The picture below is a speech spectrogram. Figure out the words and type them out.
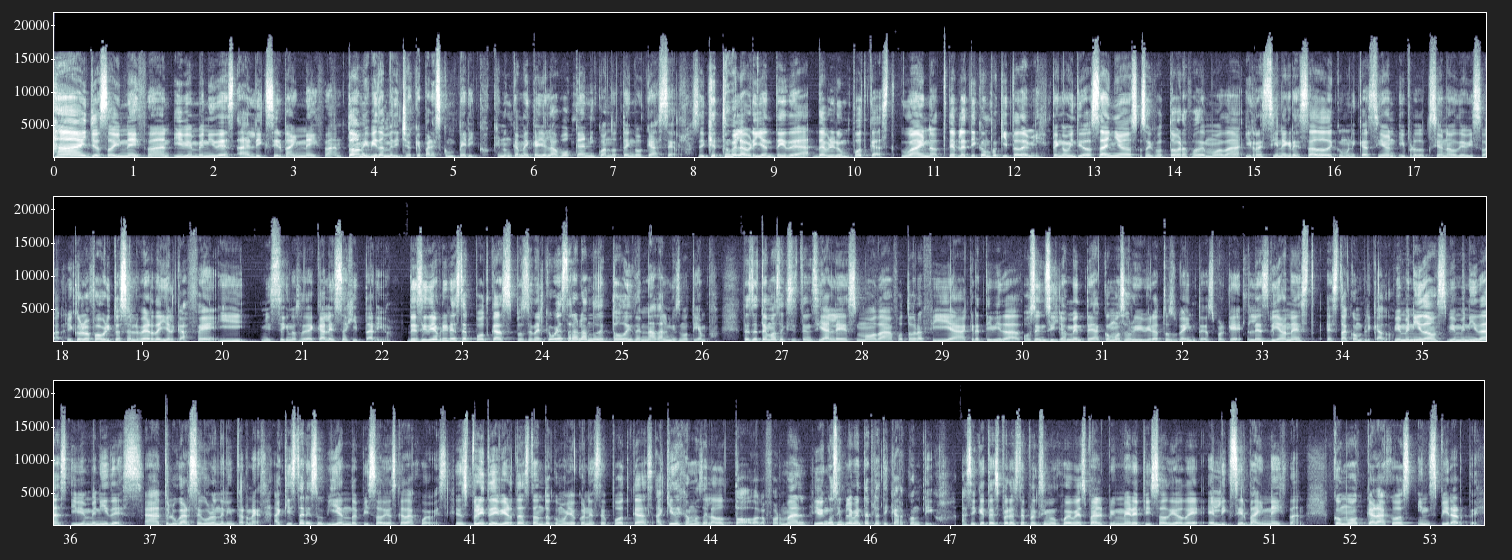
Hi, yo soy Nathan y bienvenidos a Elixir by Nathan. Toda mi vida me he dicho que parezco un perico, que nunca me callo la boca ni cuando tengo que hacerlo. Así que tuve la brillante idea de abrir un podcast. Why not? Te platico un poquito de mí. Tengo 22 años, soy fotógrafo de moda y recién egresado de comunicación y producción audiovisual. Mi color favorito es el verde y el café y mi signo zodiacal es Sagitario. Decidí abrir este podcast pues en el que voy a estar hablando de todo y de nada al mismo tiempo. Desde temas existenciales, moda, fotografía, creatividad o sencillamente a cómo sobrevivir a tus 20 porque let's be honest, está complicado. Bienvenidos, bienvenidas y bienvenides a tu lugar seguro en el internet. Aquí estaré subiendo episodios cada jueves. Espero y te diviertas tanto como yo con este podcast. Aquí dejamos de lado todo lo formal y vengo simplemente a platicar contigo. Así que te espero este próximo jueves para el primer episodio de Elixir by Nathan. Cómo carajos inspirarte.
